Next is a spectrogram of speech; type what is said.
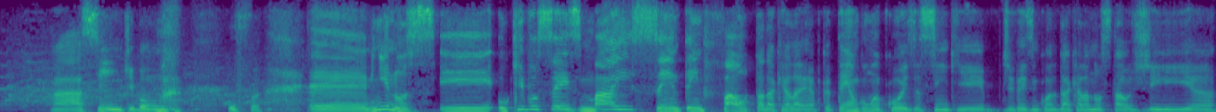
ah, sim, que bom. Ufa. É, meninos, e o que vocês mais sentem falta daquela época? Tem alguma coisa assim que de vez em quando dá aquela nostalgia,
